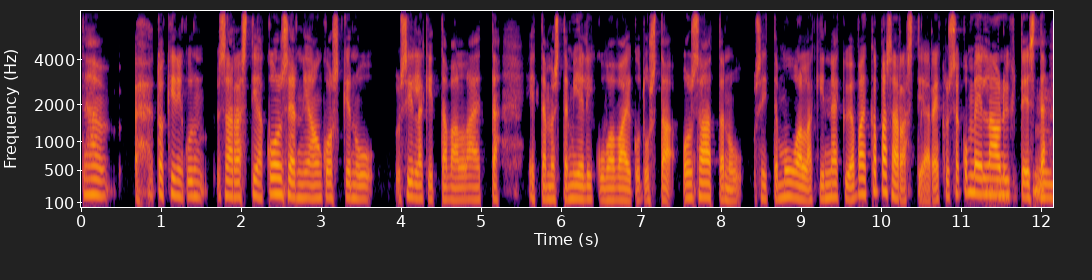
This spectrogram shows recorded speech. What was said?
Tähän toki niin kuin Sarastia-konsernia on koskenut silläkin tavalla, että, että tämmöistä mielikuvavaikutusta on saattanut sitten muuallakin näkyä, vaikkapa Sarastiarekryssä, kun meillä on mm, yhteistä mm.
